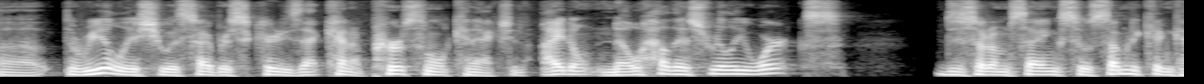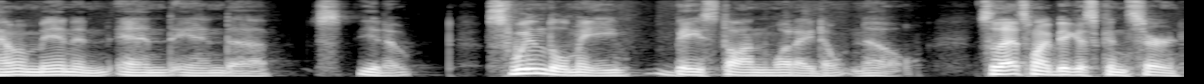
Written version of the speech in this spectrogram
uh, the real issue with cybersecurity is that kind of personal connection. I don't know how this really works. Just what I'm saying. So somebody can come in and and and uh, you know swindle me based on what I don't know. So that's my biggest concern.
